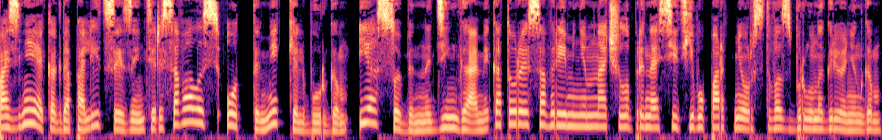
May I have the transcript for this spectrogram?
Позднее, когда полиция заинтересовалась Отто Меккельбургом и особенно деньгами, которые со временем начало приносить его партнерство с Бруно Грёнингом,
